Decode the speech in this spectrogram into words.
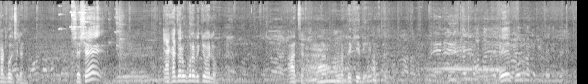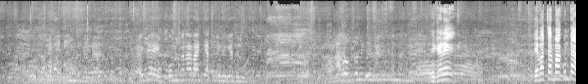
শর্ট বলছিলেন। শেষে এক হাজার উপরে বিক্রি হলো। আচ্ছা আমরা দেখিয়ে দিই। এই যে কমিশনার ভাই এতদিন থেকে গিয়েছিল এখানে এ বাচ্চার মা কোনটা?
